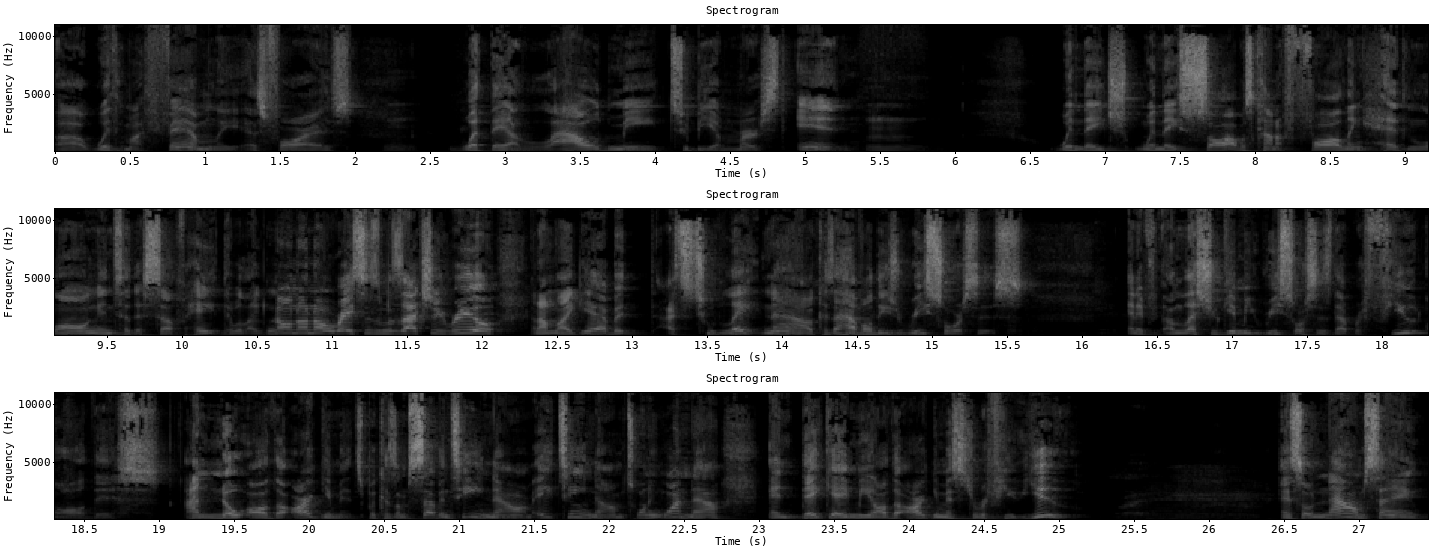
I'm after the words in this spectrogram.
uh, with my family as far as what they allowed me to be immersed in. When they when they saw I was kind of falling headlong into the self hate, they were like, "No, no, no, racism is actually real." And I'm like, "Yeah, but it's too late now because I have all these resources." And if unless you give me resources that refute all this, I know all the arguments because I'm 17 now, I'm 18 now, I'm 21 now, and they gave me all the arguments to refute you. And so now I'm saying,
